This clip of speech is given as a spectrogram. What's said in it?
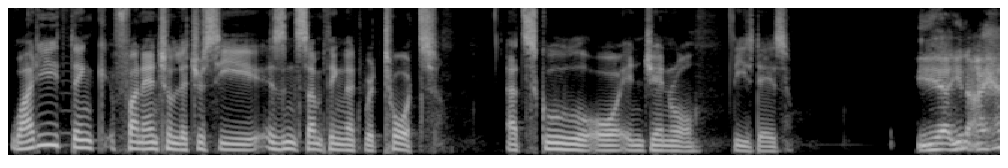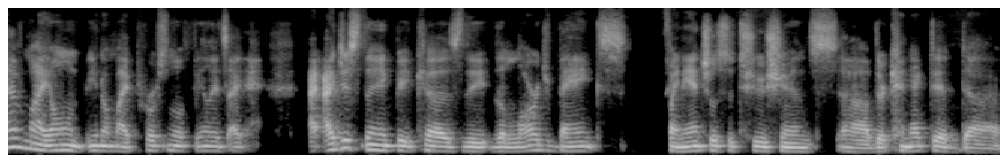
Why do you think financial literacy isn't something that we're taught at school or in general these days? Yeah, you know, I have my own, you know, my personal feelings. I, I, just think because the the large banks, financial institutions, uh, they're connected. Uh,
